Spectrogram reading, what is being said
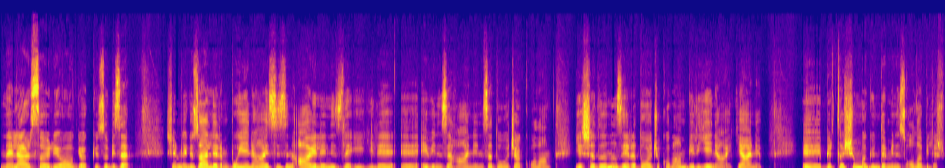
neler söylüyor gökyüzü bize. Şimdi güzellerim bu yeni ay sizin ailenizle ilgili e, evinize hanenize doğacak olan yaşadığınız yere doğacak olan bir yeni ay. Yani e, bir taşınma gündeminiz olabilir.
